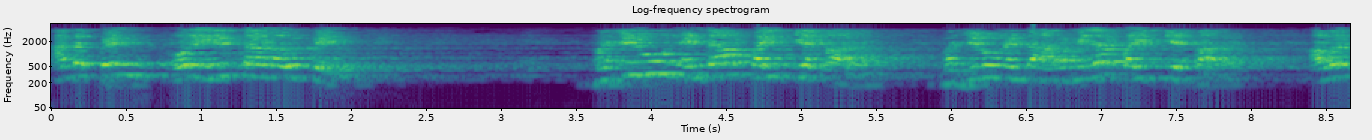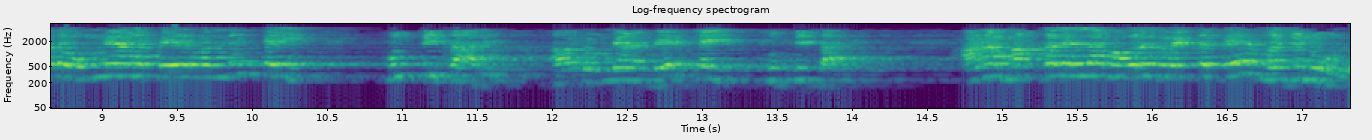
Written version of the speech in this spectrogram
அந்த பெண் ஒரு இருட்டான ஒரு பெண் மஜ்னூன் என்றால் பைத்தியக்காரன். மஜ்னூன் என்ற அரபில பைத்தியக்காரன். அவரது உண்மையான பேர் வந்து கை புத்திசாலி அவருடைய உண்மையான பேர் கை புத்திசாலி ஆனா மக்கள் எல்லாம் அவருக்கு வைத்த பேர் மஜ்னூன்.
